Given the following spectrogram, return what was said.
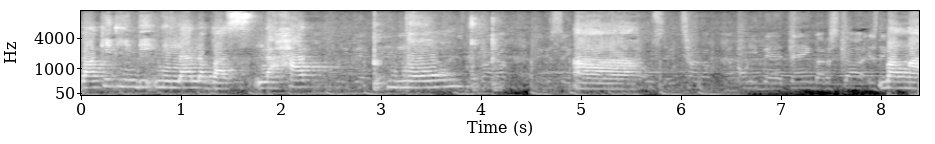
Bakit hindi nilalabas lahat ng ah, mga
